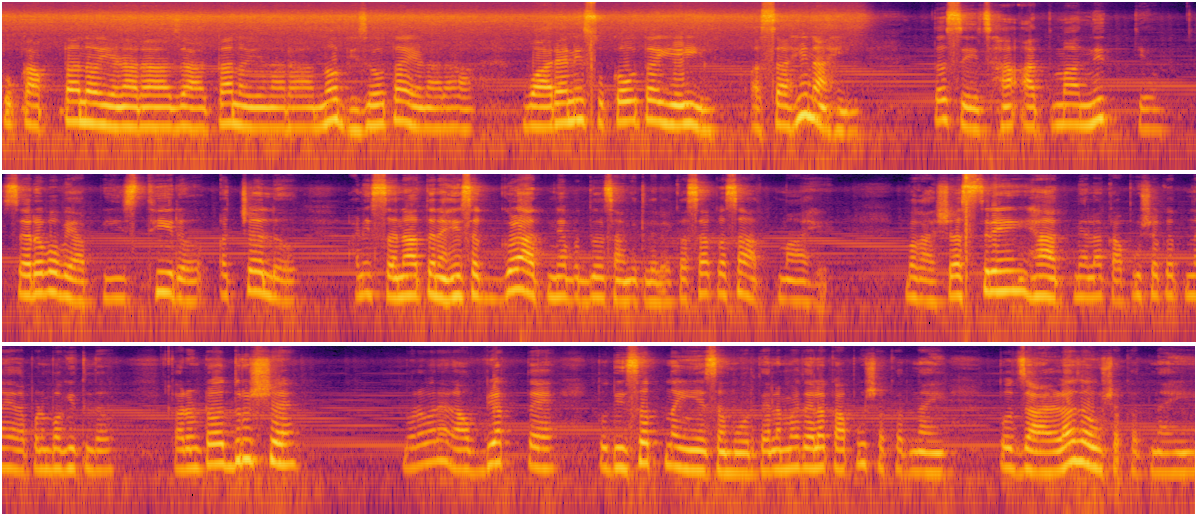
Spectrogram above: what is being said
तो कापता न येणारा जाळता न येणारा न भिजवता येणारा वाऱ्याने सुकवता येईल असाही नाही तसेच हा आत्मा नित्य सर्वव्यापी स्थिर अचल आणि सनातन हे सगळं आत्म्याबद्दल सांगितलेलं आहे. कसा कसा आत्मा आहे? बघा शस्त्रे ह्या आत्म्याला कापू शकत नाही आपण बघितलं. कारण तो अदृश्य आहे. बरोबर आहे ना? अव्यक्त आहे. तो दिसत नाही आहे समोर. त्याला मग त्याला कापू शकत नाही. तो जाळला जाऊ शकत नाही.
